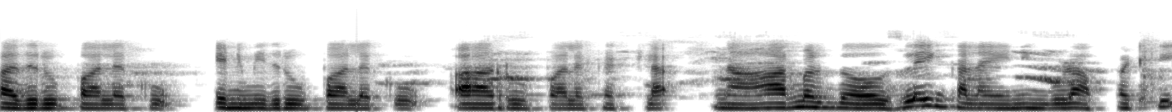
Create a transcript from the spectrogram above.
పది రూపాయలకు ఎనిమిది రూపాయలకు ఆరు రూపాయలకు అట్లా నార్మల్ బ్లౌజ్లో ఇంకా లైనింగ్ కూడా అప్పటికి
